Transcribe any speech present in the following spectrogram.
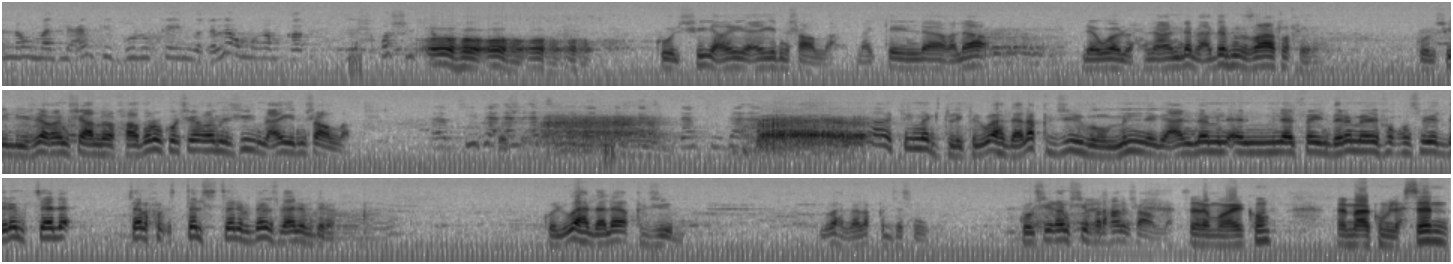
أنهم هذا العام كيقولوا كاين غلا وما غنلحقوش اوه اوه اوه اوه كل شيء غيعيد إن شاء الله. ما كاين لا غلا لا والو. حنا عندنا بعدا في نزرات الخير. كل شيء اللي جا غيمشي على الخضر وكل شيء غيمشي معيد إن شاء الله. ابتداء الاثمنه كتبدا ابتداء آه كما قلت لك الواحد على قد تجيبهم من عندنا من من 2000 درهم 1500 درهم حتى حتى 6000 درهم 7000 درهم. كل واحد على قد جيبه. كل واحد على قد اسمه كل شيء غنمشي فرحان إن شاء الله. السلام عليكم. معكم الحسن.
